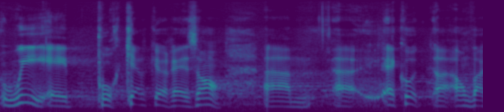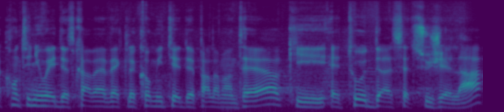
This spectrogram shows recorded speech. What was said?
Oui, et pour quelques raisons. Euh, euh, écoute, euh, on va continuer de travailler avec le comité des parlementaires qui étudie ce sujet-là.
